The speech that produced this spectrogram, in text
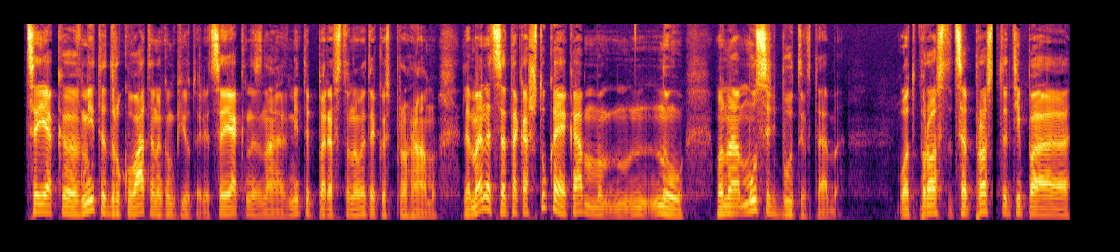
це як вміти друкувати на комп'ютері. Це як не знаю, вміти перевстановити якусь програму. Для мене це така штука, яка ну, вона мусить бути в тебе. От просто це просто, типа,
